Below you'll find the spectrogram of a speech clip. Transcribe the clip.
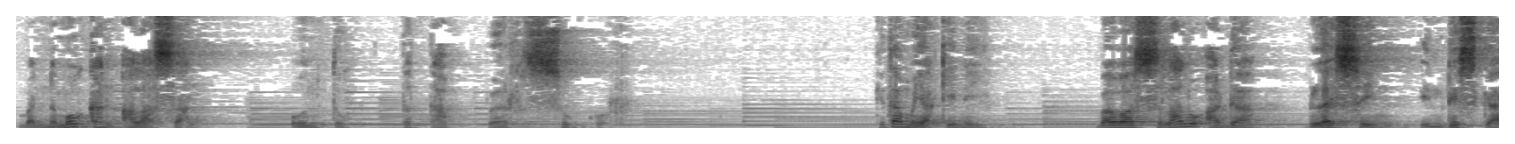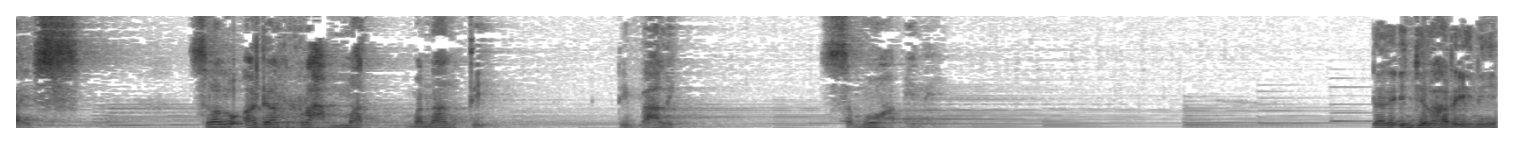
menemukan alasan untuk tetap bersyukur. Kita meyakini bahwa selalu ada blessing in disguise, selalu ada rahmat menanti di balik semua ini. Dari Injil hari ini,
